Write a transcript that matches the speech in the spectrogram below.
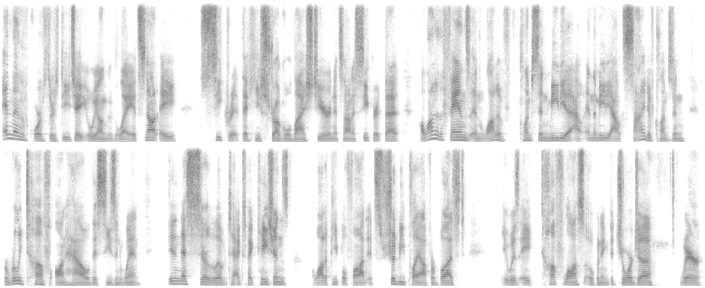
And then, of course, there's DJ Uiagalelei. It's not a secret that he struggled last year, and it's not a secret that a lot of the fans and a lot of Clemson media out and the media outside of Clemson were really tough on how this season went didn't necessarily live up to expectations. A lot of people thought it should be playoff or bust. It was a tough loss opening to Georgia, where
